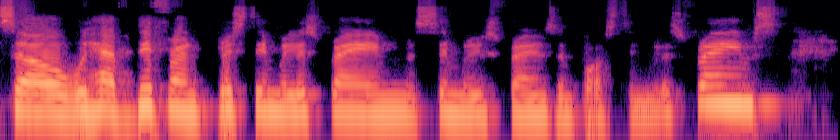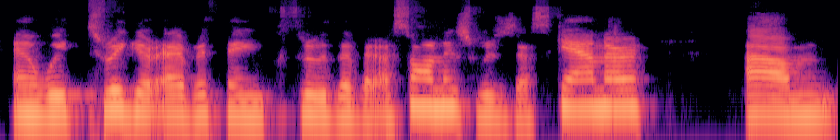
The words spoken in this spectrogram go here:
so we have different pre-stimulus frames, stimulus frames, and post-stimulus frames, and we trigger everything through the Verasonics, which is a scanner. Um,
